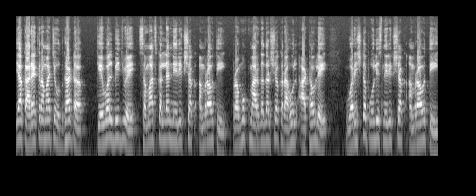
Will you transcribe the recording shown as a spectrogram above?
या कार्यक्रमाचे उद्घाटक केवल बिजवे समाज कल्याण निरीक्षक अमरावती प्रमुख मार्गदर्शक राहुल आठवले वरिष्ठ पोलीस निरीक्षक अमरावती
